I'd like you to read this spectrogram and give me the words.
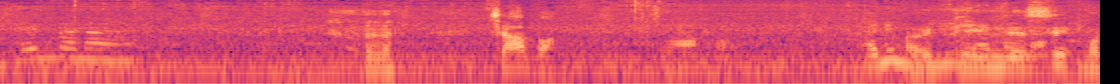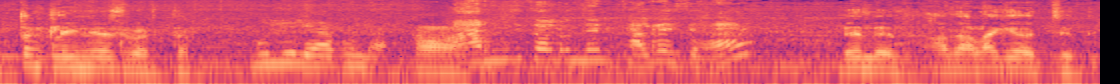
ఇదేంటనా చేప. ముళ్ళు క్లీన్. చేసి మొత్తం క్లీన్ చేసి పెడతారు. ముళ్ళు లేకుండా. ఆ. ఆరెంజ్ కలర్ ఉంది కలర్ అయితే లేదు లేదు అది అలాగే వచ్చేది.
